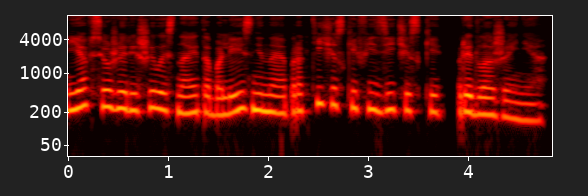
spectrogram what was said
я все же решилась на это болезненное, практически физически, предложение.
